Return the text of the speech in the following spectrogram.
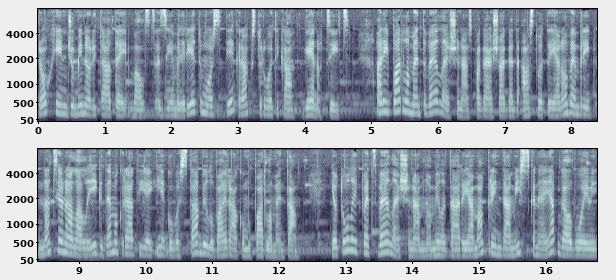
Rohinģu minoritātei valsts ziemeļrietumos tiek raksturoti kā genocīds. Arī parlamenta vēlēšanās pagājušā gada 8. novembrī Nacionālā līga demokrātijai ieguva stabilu vairākumu parlamentā. Jau tūlīt pēc vēlēšanām no militārajām aprindām izskanēja apgalvojumi,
